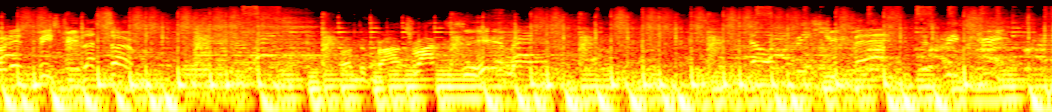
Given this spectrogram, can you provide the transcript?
Yo, this Beat Street, let's serve. Well, the Bronx Rockers are here, man. Yo, it's Beat Street, man. It's Beat Street.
